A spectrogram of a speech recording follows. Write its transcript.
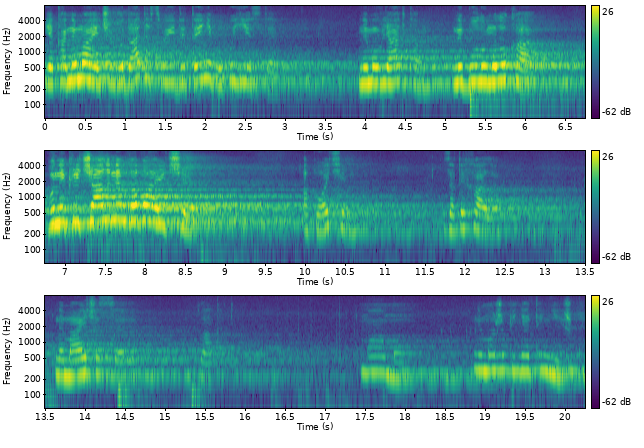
яка не має чого дати своїй дитині попоїсти. Немовляткам не було молока. Вони кричали, не вгаваючи, а потім затихали, не маючи сили плакати. Мамо, не можу підняти ніжку.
